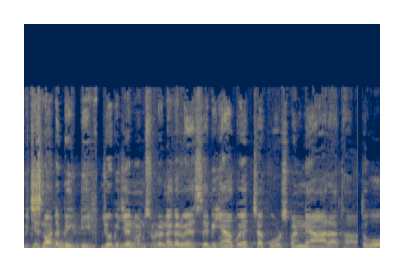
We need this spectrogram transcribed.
which is not a big deal जो भी जेनवन स्टूडेंट अगर वैसे भी यहाँ कोई अच्छा कोर्स पढ़ने आ रहा था तो वो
